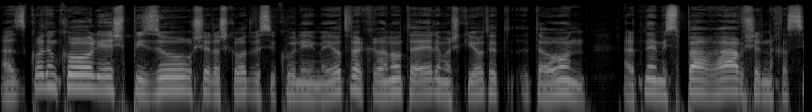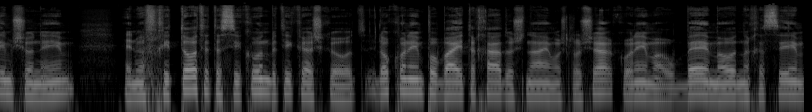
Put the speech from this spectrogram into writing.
אז קודם כל, יש פיזור של השקעות וסיכונים. היות והקרנות האלה משקיעות את, את ההון על פני מספר רב של נכסים שונים, הן מפחיתות את הסיכון בתיק ההשקעות. לא קונים פה בית אחד או שניים או שלושה, קונים הרבה מאוד נכסים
